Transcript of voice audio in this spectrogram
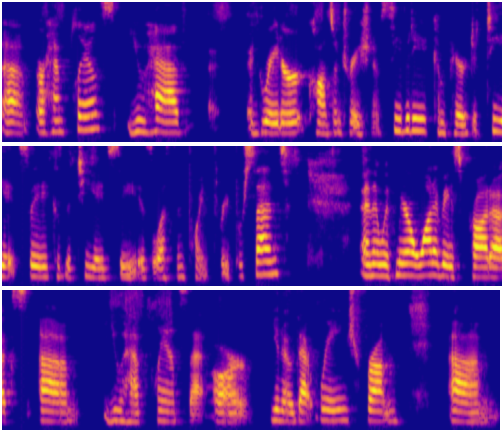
uh, or hemp plants, you have a greater concentration of CBD compared to THC because the THC is less than 0.3%. And then with marijuana based products, um, you have plants that are, you know, that range from, um,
